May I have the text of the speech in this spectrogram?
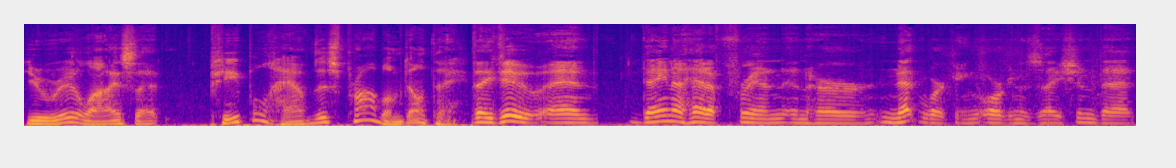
you realized that people have this problem, don't they? They do. And Dana had a friend in her networking organization that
